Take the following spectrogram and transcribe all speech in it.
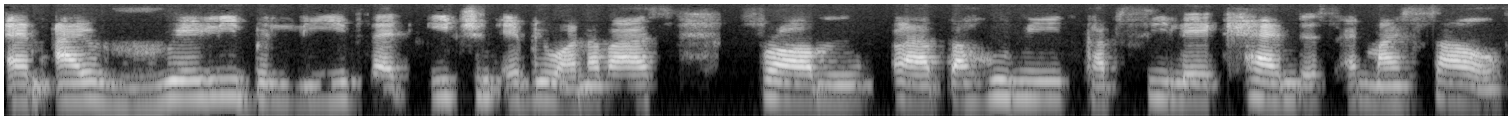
And I really believe that each and every one of us, from uh, Bahumi, Gabisile, Candice, and myself,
